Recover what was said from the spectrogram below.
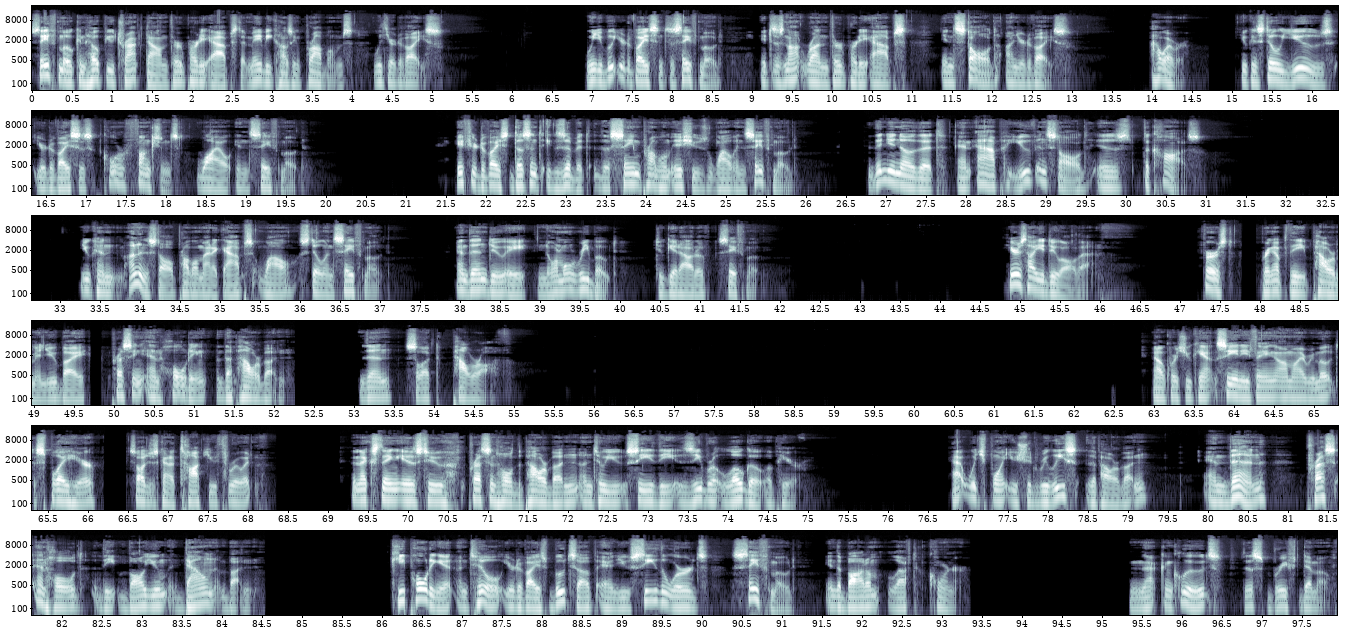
Safe Mode can help you track down third-party apps that may be causing problems with your device. When you boot your device into Safe Mode, it does not run third-party apps installed on your device. However, you can still use your device's core functions while in Safe Mode. If your device doesn't exhibit the same problem issues while in Safe Mode, then you know that an app you've installed is the cause. You can uninstall problematic apps while still in safe mode, and then do a normal reboot to get out of safe mode. Here's how you do all that. First, bring up the power menu by pressing and holding the power button. Then select power off. Now, of course, you can't see anything on my remote display here, so I'll just kind of talk you through it. The next thing is to press and hold the power button until you see the zebra logo appear. At which point you should release the power button and then press and hold the volume down button. Keep holding it until your device boots up and you see the words Safe Mode in the bottom left corner. And that concludes this brief demo.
